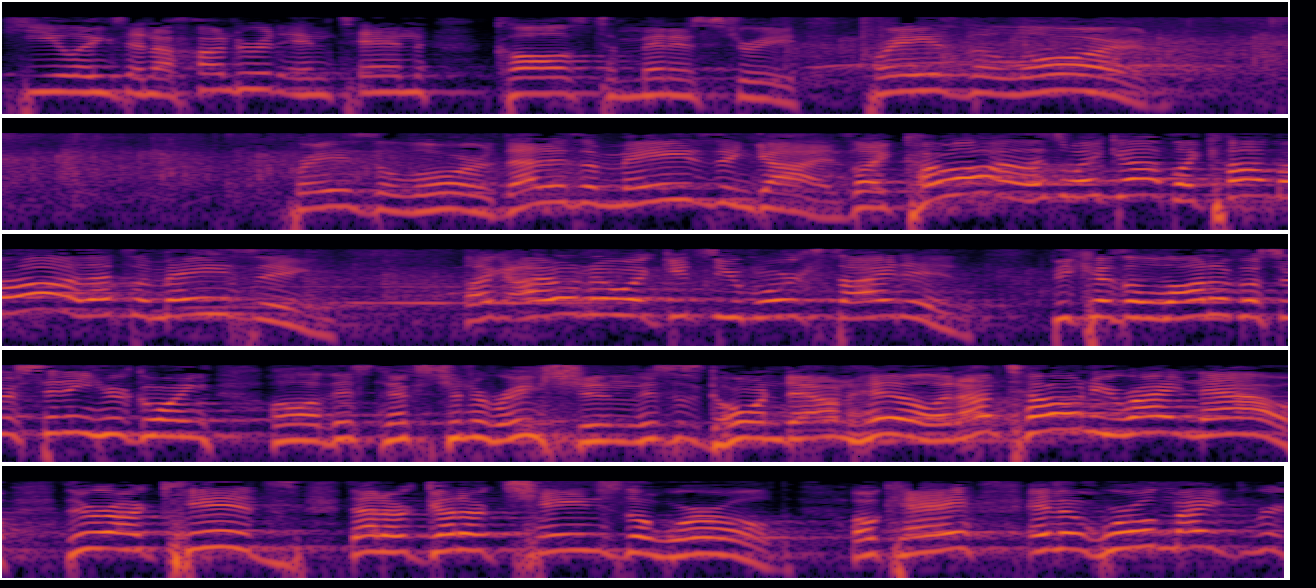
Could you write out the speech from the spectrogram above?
healings, and 110 calls to ministry. Praise the Lord. Praise the Lord. That is amazing, guys. Like, come on, let's wake up. Like, come on, that's amazing. Like, I don't know what gets you more excited. Because a lot of us are sitting here going, oh, this next generation, this is going downhill. And I'm telling you right now, there are kids that are going to change the world, okay? And the world might re-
